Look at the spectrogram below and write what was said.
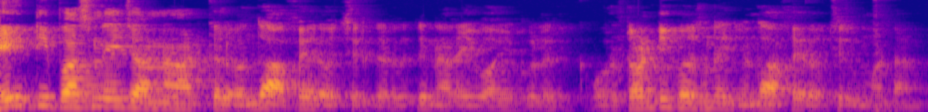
எயிட்டி பர்சன்டேஜ் ஆன ஆட்கள் வந்து அஃபேர் வச்சுருக்கிறதுக்கு நிறைய வாய்ப்புகள் இருக்குது ஒரு டுவெண்ட்டி பர்சன்டேஜ் வந்து அஃபேர் வச்சுருக்க மாட்டாங்க.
